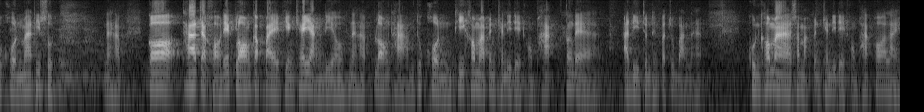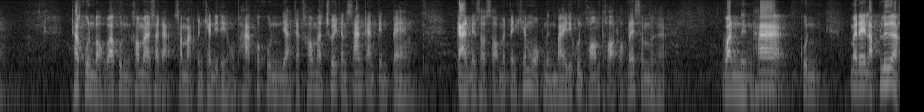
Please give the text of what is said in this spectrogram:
ทุกๆ คนมากที่สุดนะครับก็ถ้าจะขอเรียกร้องกลับไปเพียงแค่อย่างเดียวนะครับ ลองถามทุกคนที่เข้ามาเป็นแคนดิเดตของพรรคตั้งแต่อดีตจนถึงปัจจุบันนะฮะคุณเข้ามาสมัครเป็นแคนดิเดตของพรรคเพราะอะไร ถ้าคุณบอกว่าคุณเข้ามาสมัครเป็นแคนดิเดตของพรรคเพราะคุณอยากจะเข้ามาช่วยกันสร้างการเปลี่ยนแปลง การเป็นสสมันเป็นแค่หมวกหนึ่งใบที่คุณพร้อมถอดออกได้เสมอ วันหนึ่งถ้าคุณไม่ได้รับเลือก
